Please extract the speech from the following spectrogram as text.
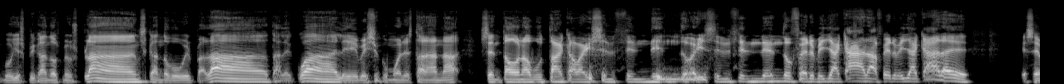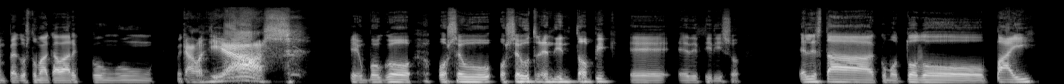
vou explicando os meus plans, cando vou ir para lá, tal e cual, e vexo como ele está na, sentado na butaca, vais encendendo, vais encendendo, fervella cara, fervella cara, e, e sempre costuma acabar con un me cago en Dios! Que é un pouco o seu, o seu trending topic é, é dicir iso. Ele está como todo pai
